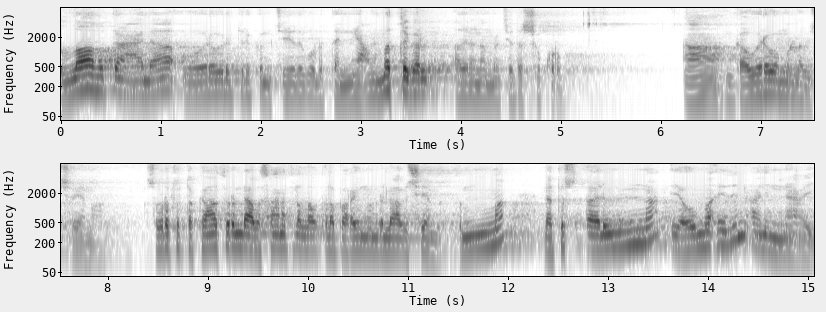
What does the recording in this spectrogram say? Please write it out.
അള്ളാഹുത്ത ആല ഓരോരുത്തർക്കും ചെയ്തു കൊടുത്ത ഞാമത്തുകൾ അതിന് നമ്മൾ ചെയ്ത ശുക്രും ആ ഗൗരവമുള്ള വിഷയമാണ്. സൂറത്തു തക്കാസുറിന്റെ അവസാനത്തിൽ അള്ളാഹു തല പറയുന്നുണ്ടല്ലോ ആ വിഷയം. ലതുസ് അലുന്ന യൗമഇദിൻ അനിന്നായി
